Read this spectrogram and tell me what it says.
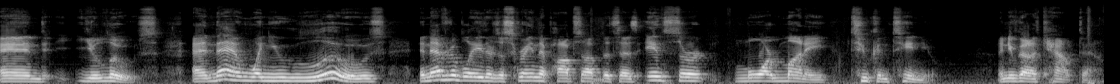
and you lose. And then when you lose, inevitably there's a screen that pops up that says insert more money to continue. And you've got a countdown.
